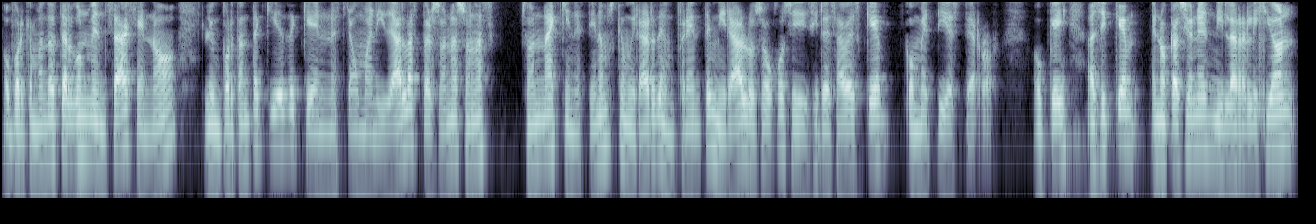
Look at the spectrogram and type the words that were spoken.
o porque mandaste algún mensaje, ¿no? Lo importante aquí es de que en nuestra humanidad las personas son las son a quienes tenemos que mirar de enfrente, mirar a los ojos y decirle, ¿sabes qué? Cometí este error. ¿ok? Así que en ocasiones ni la religión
